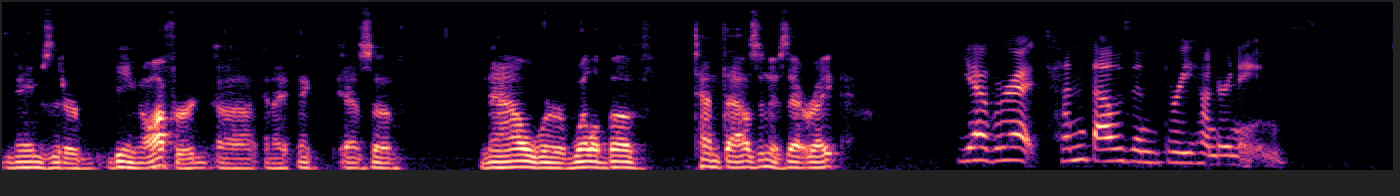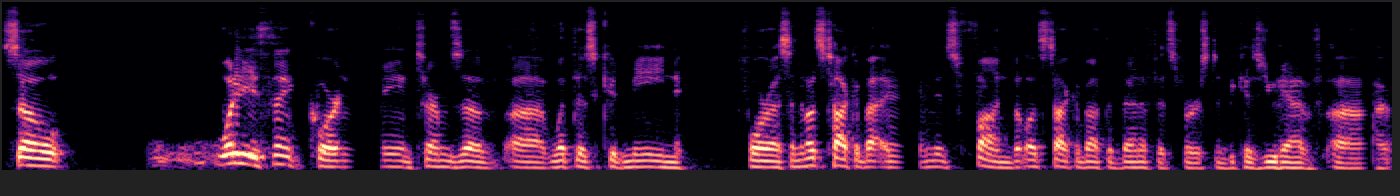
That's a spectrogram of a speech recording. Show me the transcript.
names that are being offered. Uh, and I think as of now, we're well above 10,000. Is that right? Yeah, we're at 10,300 names. So, what do you think, Courtney, in terms of uh, what this could mean for us. I mean, let's talk about. I mean, it's fun, but let's talk about the benefits first. And because you have a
